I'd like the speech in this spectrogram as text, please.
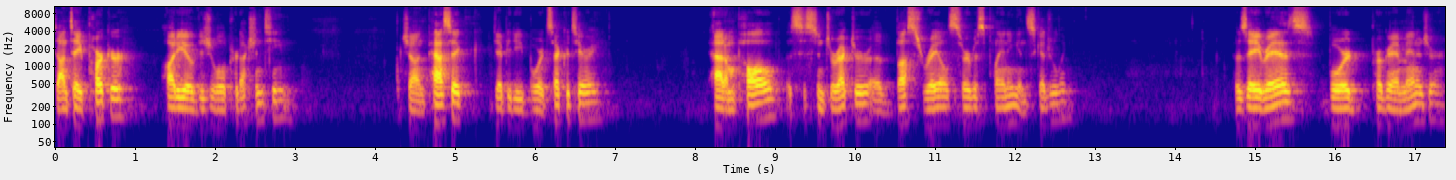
Dante Parker, Audio Visual Production Team. John Pasick, Deputy Board Secretary. Adam Paul, Assistant Director of Bus Rail Service Planning and Scheduling. Jose Reyes, Board Program Manager.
